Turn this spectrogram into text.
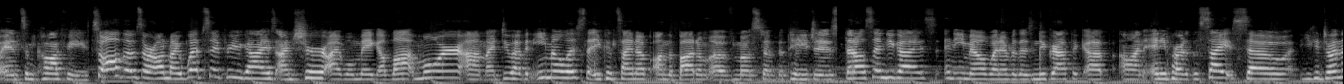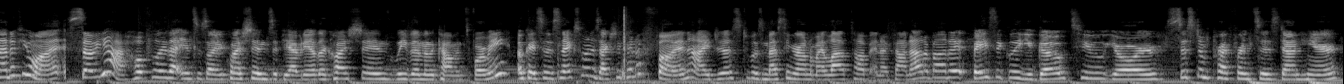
and some coffee. So all those are on my website for you guys. I'm sure I will make a lot more. Um, I do have an email list that you can sign up on the bottom of most of the pages that I'll send you guys an email whenever there's a new graphic up on any part of the site. So you can join that if you want. So yeah, hopefully that answers all your questions. If you have any other questions, leave them in the comments for me. Okay, so this next one is actually kind of fun. I just was messing around on my laptop and I found out about it. Basically, you go to your system preferences down here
